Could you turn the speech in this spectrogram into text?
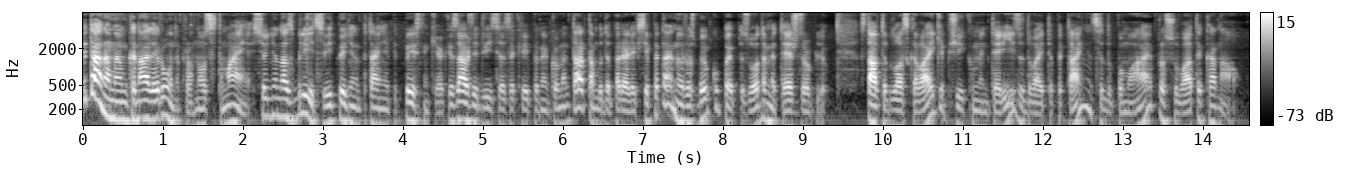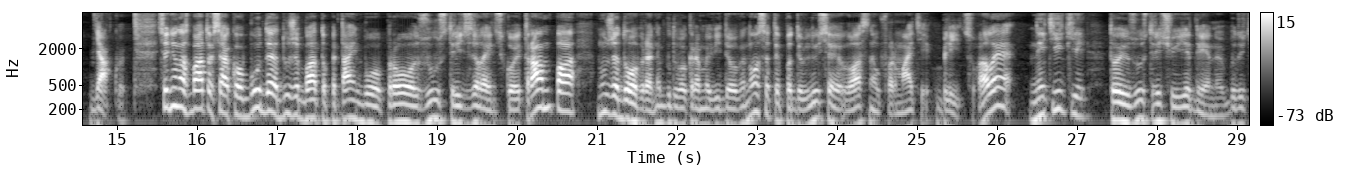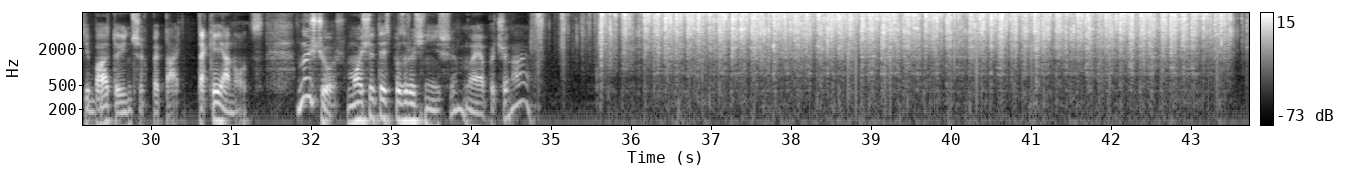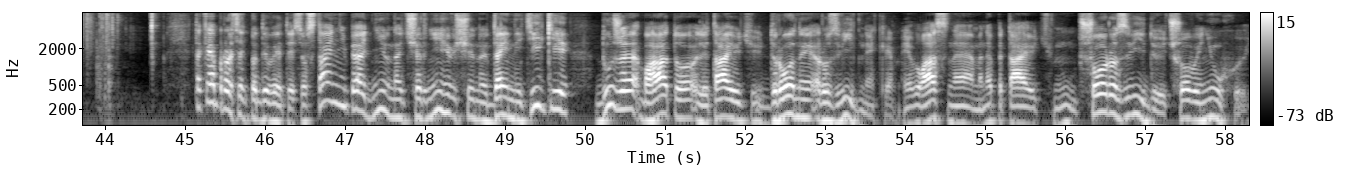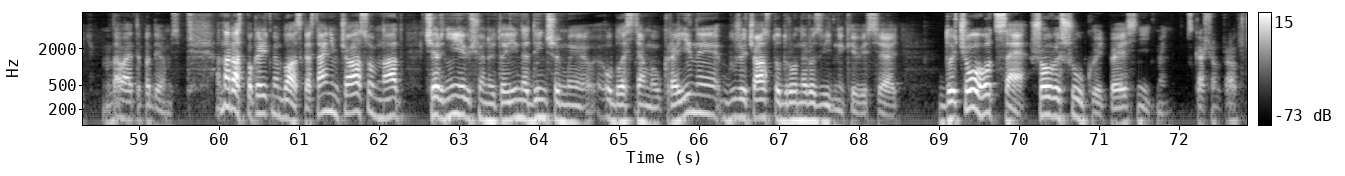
Вітаю на моєму каналі Руни, прогнози та магія. Сьогодні у нас Бліц, відповіді на питання підписників. Як і завжди, дивіться закріплений коментар, там буде перелік всіх питань, ну і розбивку по епізодам я теж зроблю. Ставте, будь ласка, лайки, пишіть коментарі, задавайте питання, це допомагає просувати канал. Дякую. Сьогодні у нас багато всякого буде, дуже багато питань було про зустріч Зеленського і Трампа. Ну, вже добре, не буду в окреме відео виносити, подивлюся, власне, у форматі Бліцу. Але не тільки тою зустрічю єдиною, будуть і багато інших питань. Такий анонс. Ну що ж, мощитесь позручніше. Ну я починаю. Таке просять подивитись останні 5 днів над Чернігівщиною, да й не тільки. Дуже багато літають дрони-розвідники. І, власне, мене питають, ну, що розвідують, що винюхують. Ну, Давайте подивимось. А нараз покажіть, мені, будь ласка, останнім часом над Чернігівщиною та і над іншими областями України дуже часто дрони-розвідники висять. До чого це? Що вишукують? Поясніть мені. Скажіть вам правду.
